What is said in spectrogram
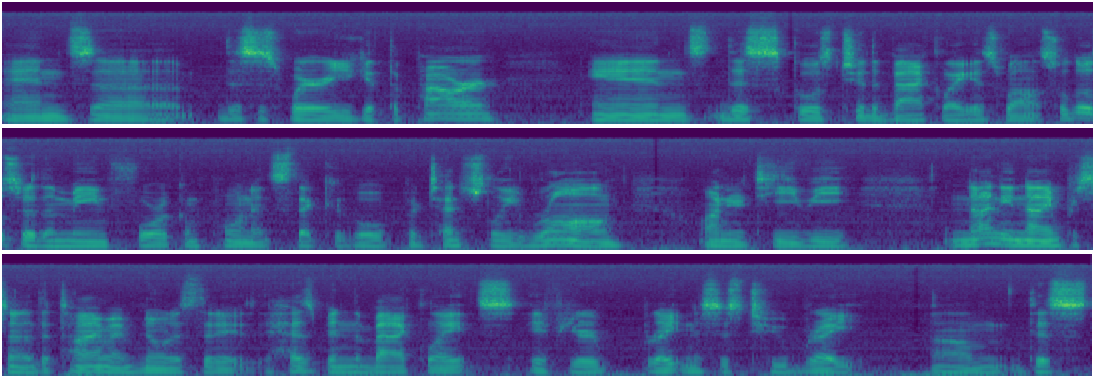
And uh, this is where you get the power and this goes to the backlight as well. So those are the main four components that could go potentially wrong on your TV. 99% of the time I've noticed that it has been the backlights if your brightness is too bright um, this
